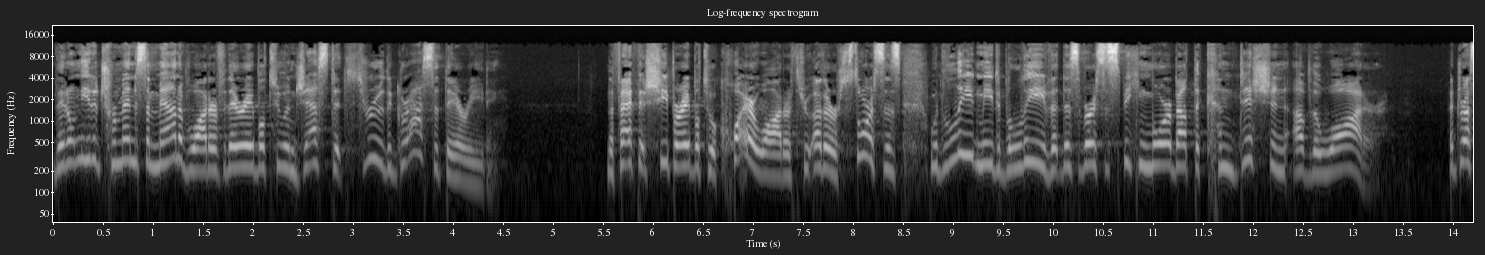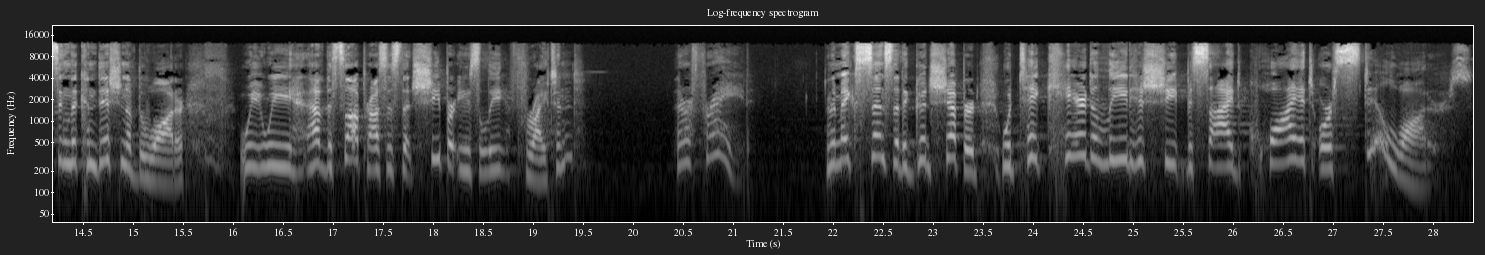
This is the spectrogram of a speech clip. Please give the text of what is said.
They don't need a tremendous amount of water if they're able to ingest it through the grass that they are eating. The fact that sheep are able to acquire water through other sources would lead me to believe that this verse is speaking more about the condition of the water, addressing the condition of the water. We, we have the thought process that sheep are easily frightened, they're afraid. And it makes sense that a good shepherd would take care to lead his sheep beside quiet or still waters.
